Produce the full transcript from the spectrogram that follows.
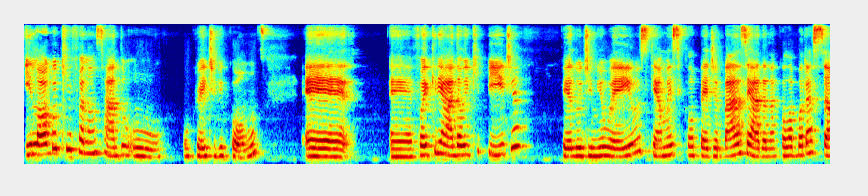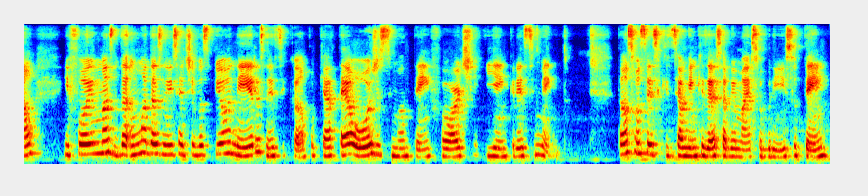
E logo que foi lançado o, o Creative Commons, é, é, foi criada a Wikipedia pelo Jimmy Wales, que é uma enciclopédia baseada na colaboração e foi uma, uma das iniciativas pioneiras nesse campo que até hoje se mantém forte e em crescimento. Então, se vocês, se alguém quiser saber mais sobre isso, tem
